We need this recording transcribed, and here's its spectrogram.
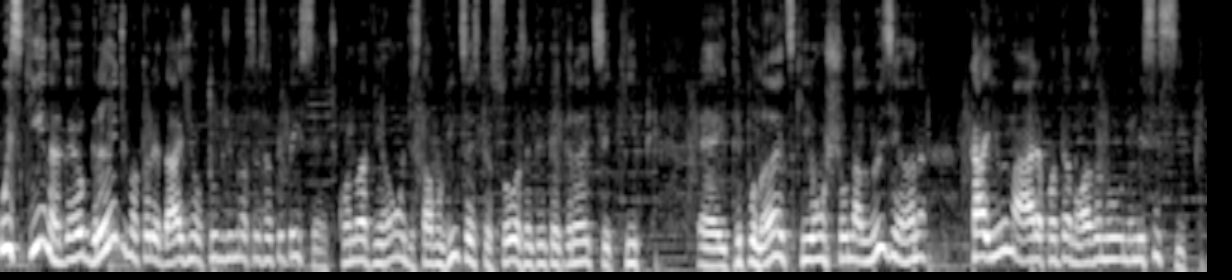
O Skinner ganhou grande notoriedade em outubro de 1977, quando o avião onde estavam 26 pessoas, entre integrantes, equipe é, e tripulantes, que iam um show na Louisiana, caiu em uma área pantanosa no, no Mississippi.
